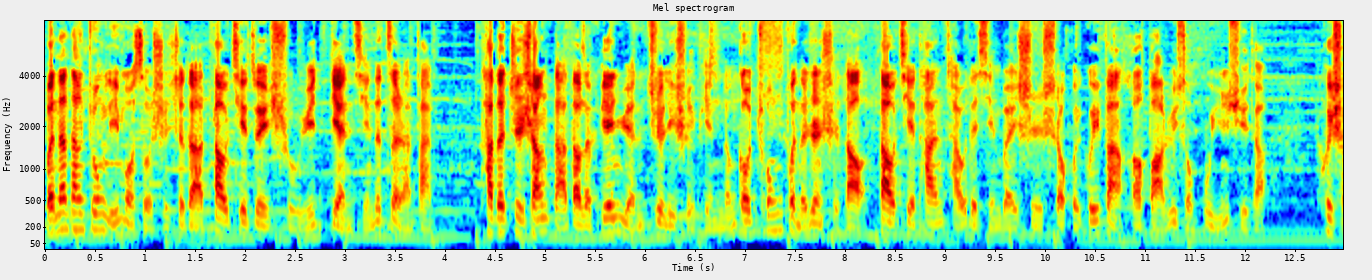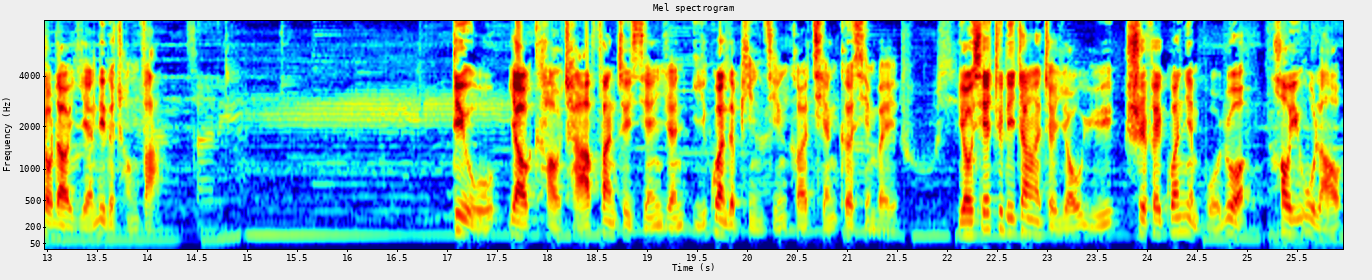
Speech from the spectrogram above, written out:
本案当中，李某所实施的盗窃罪属于典型的自然犯，他的智商达到了边缘智力水平，能够充分的认识到盗窃他人财物的行为是社会规范和法律所不允许的，会受到严厉的惩罚。第五，要考察犯罪嫌疑人一贯的品行和前科行为。有些智力障碍者由于是非观念薄弱、好逸恶劳，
